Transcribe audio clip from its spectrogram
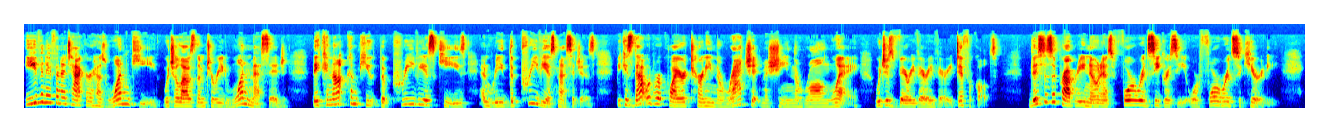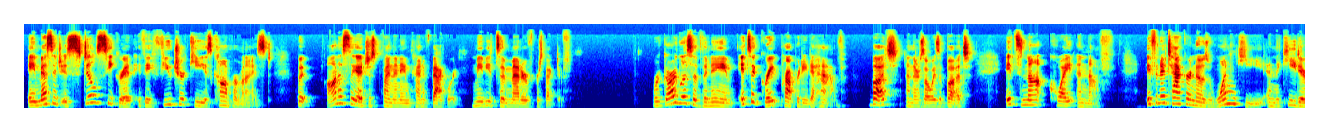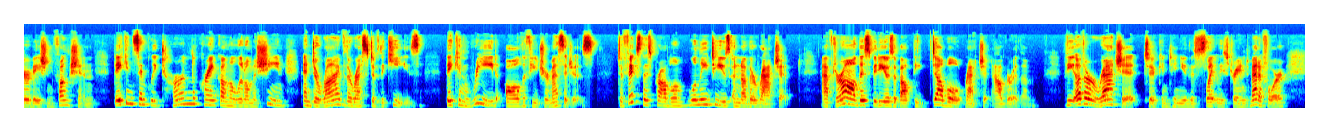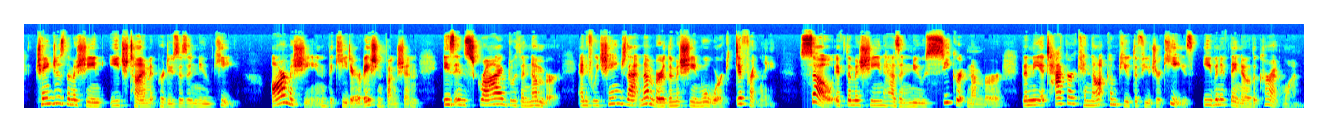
Even if an attacker has one key, which allows them to read one message, they cannot compute the previous keys and read the previous messages, because that would require turning the ratchet machine the wrong way, which is very, very, very difficult. This is a property known as forward secrecy or forward security. A message is still secret if a future key is compromised, but honestly, I just find the name kind of backward. Maybe it's a matter of perspective. Regardless of the name, it's a great property to have. But, and there's always a but, it's not quite enough. If an attacker knows one key and the key derivation function, they can simply turn the crank on the little machine and derive the rest of the keys. They can read all the future messages. To fix this problem, we'll need to use another ratchet. After all, this video is about the double ratchet algorithm. The other ratchet, to continue this slightly strained metaphor, changes the machine each time it produces a new key. Our machine, the key derivation function, is inscribed with a number, and if we change that number, the machine will work differently. So, if the machine has a new secret number, then the attacker cannot compute the future keys, even if they know the current one.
